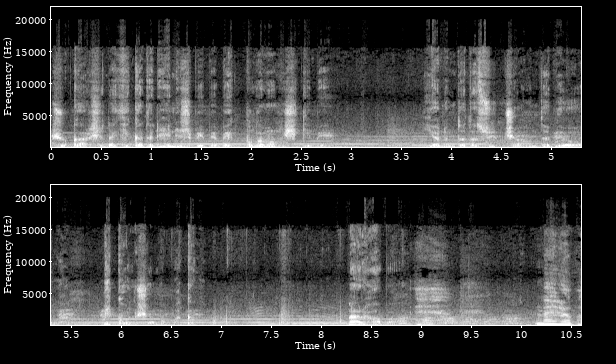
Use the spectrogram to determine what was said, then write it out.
Şu karşıdaki kadın henüz bir bebek bulamamış gibi. Yanında da süt çağında bir oğlan. Bir konuşalım bakalım. Merhaba. Merhaba.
